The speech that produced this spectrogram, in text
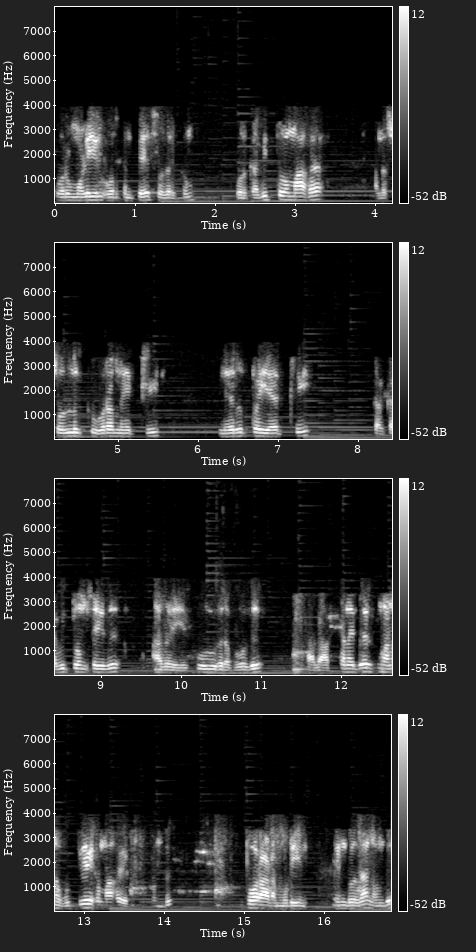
ஒரு மொழியில் ஒருத்தன் பேசுவதற்கும் ஒரு கவித்துவமாக அந்த சொல்லுக்கு உரமேற்றி நெருப்பை ஏற்றி க- கவித்துவம் செய்து அதை கூவுகிற போது அது அத்தனை பேருக்குமான உத்வேகமாக எடுத்துக்கொண்டு போராட முடியும் என்பதுதான் வந்து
